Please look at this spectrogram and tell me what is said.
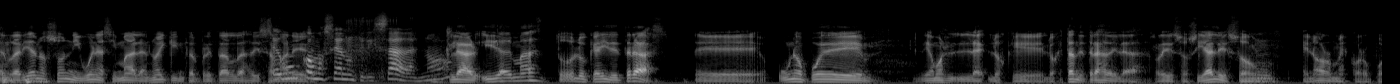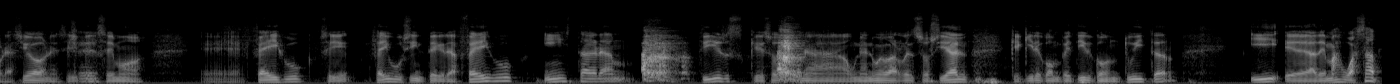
en, realidad no son ni buenas ni malas, no hay que interpretarlas de esa Según manera. cómo sean utilizadas, ¿no? Claro, y además todo lo que hay detrás. Eh, uno puede, digamos, la- los que los que están detrás de las redes sociales son Mm. enormes corporaciones, ¿sí? Sí. Pensemos eh, Facebook, ¿sí? Facebook se integra Facebook, Instagram, Tears, que es una, nueva red social que quiere competir con Twitter, y eh, además WhatsApp.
